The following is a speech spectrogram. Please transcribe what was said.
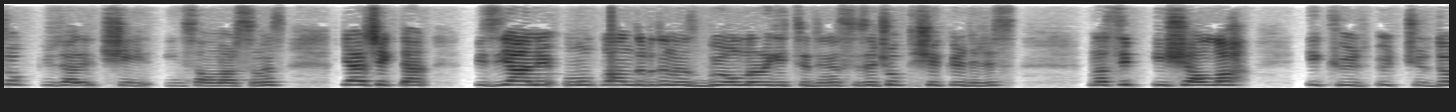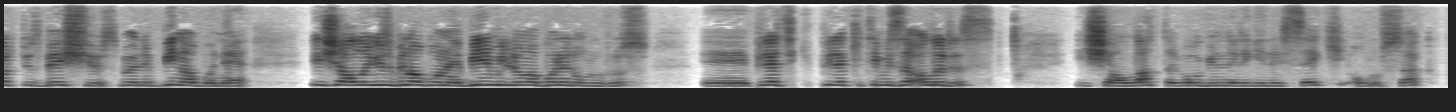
çok güzel şey insanlarsınız. Gerçekten bizi yani umutlandırdınız, bu yollara getirdiniz. Size çok teşekkür ederiz. Nasip inşallah 200, 300, 400, 500 böyle 1000 abone. İnşallah 100 bin abone, 1 milyon abone de oluruz. Ee, plak, plaketimizi alırız. İnşallah tabii o günleri gelirsek olursak.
